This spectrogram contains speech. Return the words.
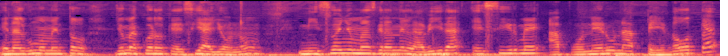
en algún momento yo me acuerdo que decía yo, ¿no? Mi sueño más grande en la vida es irme a poner una pedota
